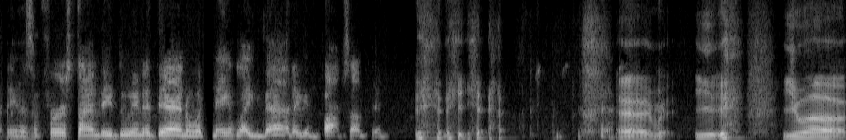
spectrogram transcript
I think it's the first time they're doing it there, and with a name like that, I can pop something. yeah. Uh, you you uh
